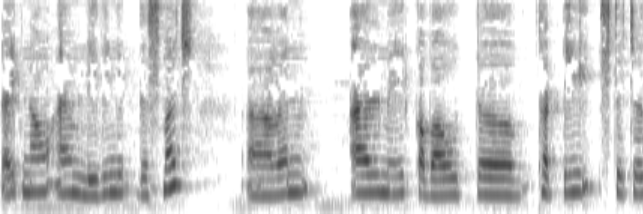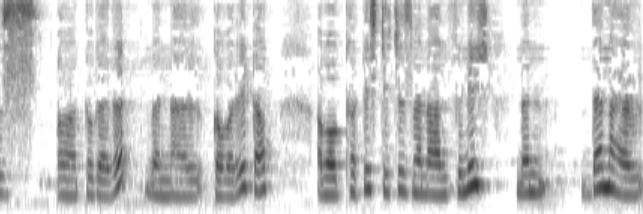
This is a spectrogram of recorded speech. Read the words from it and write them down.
right now I am leaving it this much. Uh, when I'll make about uh, 30 stitches uh, together when I'll cover it up. About 30 stitches when I'll finish then then I'll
